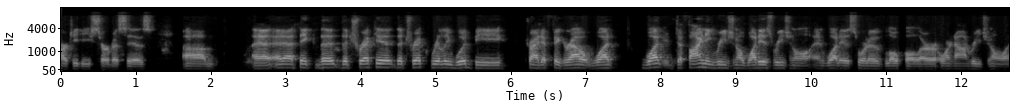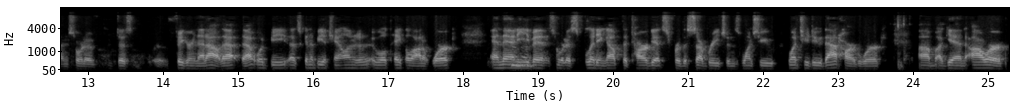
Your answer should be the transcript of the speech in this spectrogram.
rtd services um, and, and i think the the trick is the trick really would be trying to figure out what what defining regional what is regional and what is sort of local or or non-regional and sort of just figuring that out. That that would be that's going to be a challenge. It will take a lot of work. And then Mhm. even sort of splitting up the targets for the subregions once you once you do that hard work. Um, again our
